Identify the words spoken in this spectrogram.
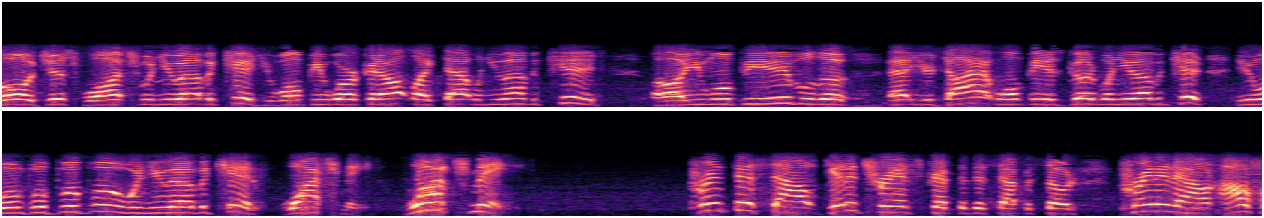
Oh, just watch when you have a kid. You won't be working out like that when you have a kid. Oh, you won't be able to. Uh, your diet won't be as good when you have a kid. You won't boo boo boo when you have a kid. Watch me. Watch me. Print this out. Get a transcript of this episode. Print it out. I'll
